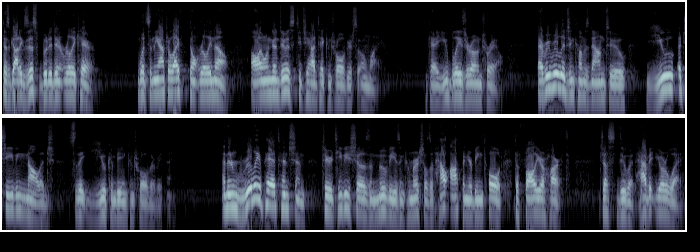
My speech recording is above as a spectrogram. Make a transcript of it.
Does God exist? Buddha didn't really care. What's in the afterlife? Don't really know. All I'm going to do is teach you how to take control of your own life. Okay, you blaze your own trail. Every religion comes down to you achieving knowledge so that you can be in control of everything. And then really pay attention to your TV shows and movies and commercials of how often you're being told to follow your heart. Just do it. Have it your way.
